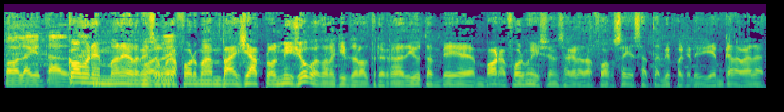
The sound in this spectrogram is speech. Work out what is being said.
Hola, què tal? Com anem, Manel? A més, bona forma envejable, el més jove de l'equip de l'altra ràdio, també en bona forma, i això ens agrada força, ja sap també perquè li diem cada vegada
